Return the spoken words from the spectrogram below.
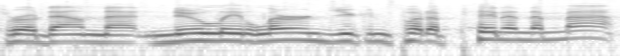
Throw down that newly learned you can put a pin in the map.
